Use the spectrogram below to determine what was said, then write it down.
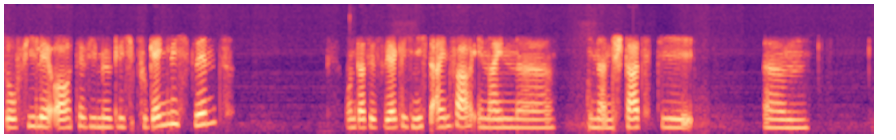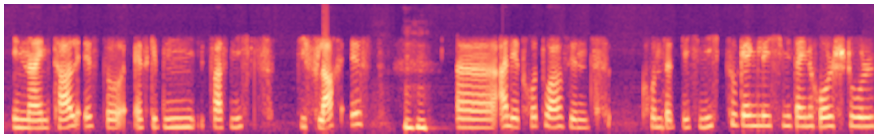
so viele Orte wie möglich zugänglich sind. Und das ist wirklich nicht einfach in eine, in eine Stadt, die ähm, in ein Tal ist. So, es gibt fast nichts, die flach ist. Mhm. Äh, alle Trottoirs sind grundsätzlich nicht zugänglich mit einem Rollstuhl.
